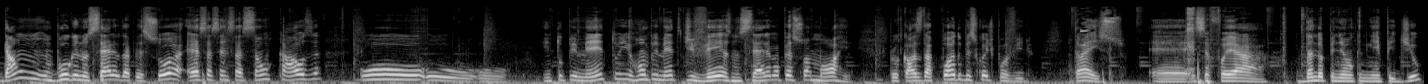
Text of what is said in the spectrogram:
dá um, um, bug no cérebro da pessoa, essa sensação causa o, o, o, entupimento e rompimento de veias no cérebro, a pessoa morre por causa da porra do biscoito de polvilho. Então é isso. É, essa foi a dando opinião que ninguém pediu,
